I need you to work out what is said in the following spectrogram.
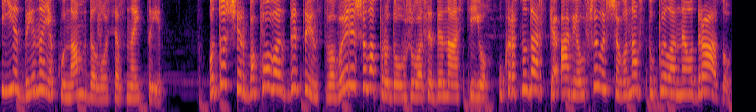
єдина, яку нам вдалося знайти. Отож Щербакова з дитинства вирішила продовжувати династію. У Краснодарське авіаучилище вона вступила не одразу.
